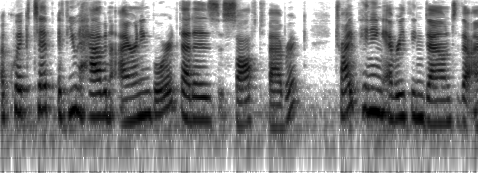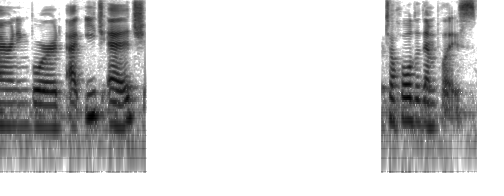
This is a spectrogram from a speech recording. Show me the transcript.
A quick tip if you have an ironing board that is soft fabric, try pinning everything down to the ironing board at each edge to hold it in place.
